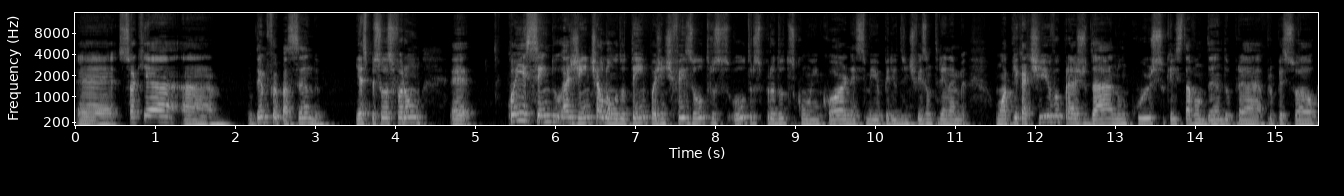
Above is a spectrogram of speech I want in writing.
É, só que a, a, o tempo foi passando e as pessoas foram é, conhecendo a gente ao longo do tempo. A gente fez outros, outros produtos com o Incor nesse meio período. A gente fez um treinamento, um aplicativo para ajudar num curso que eles estavam dando para o pessoal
